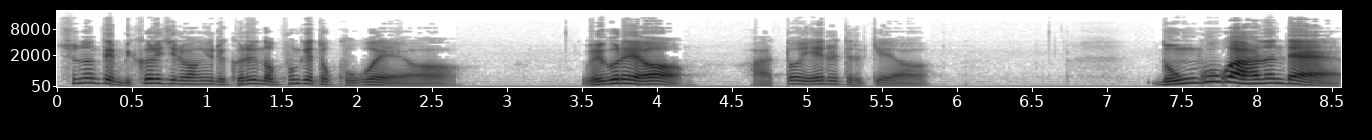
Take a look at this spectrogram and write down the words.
수능 때 미끄러질 확률이 그래 높은 게 또 국어예요. 왜 그래요? 아, 또 예를 들게요. 농구가 하는데,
